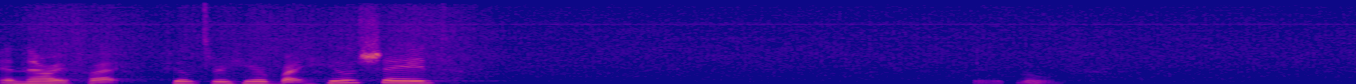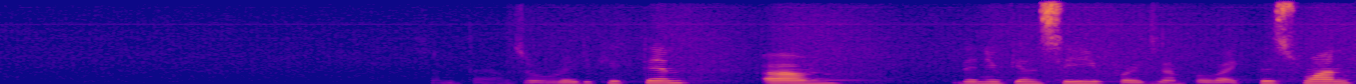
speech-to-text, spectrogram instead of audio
And now if I filter here by hillshade, Tiles already kicked in. Um, then you can see, for example, like this one.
